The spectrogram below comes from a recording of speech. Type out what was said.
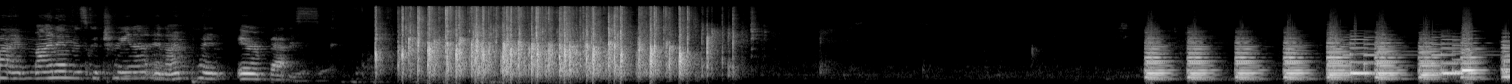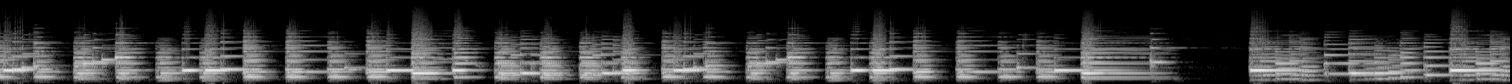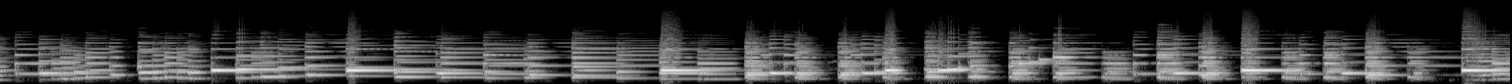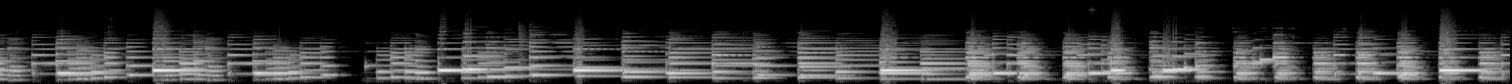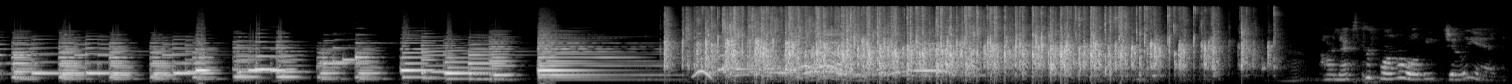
Hi, my name is Katrina, and I'm playing Air Our next performer will be Jillian.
